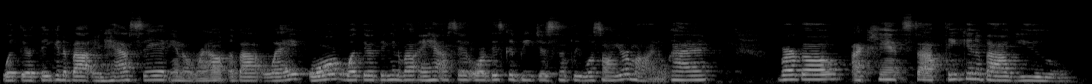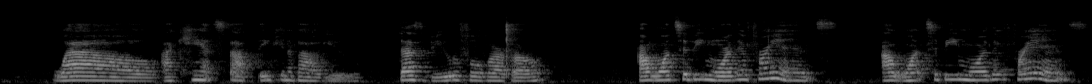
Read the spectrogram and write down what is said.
what they're thinking about and have said in a roundabout way, or what they're thinking about and have said, or this could be just simply what's on your mind, okay? Virgo, I can't stop thinking about you. Wow, I can't stop thinking about you. That's beautiful, Virgo. I want to be more than friends. I want to be more than friends.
